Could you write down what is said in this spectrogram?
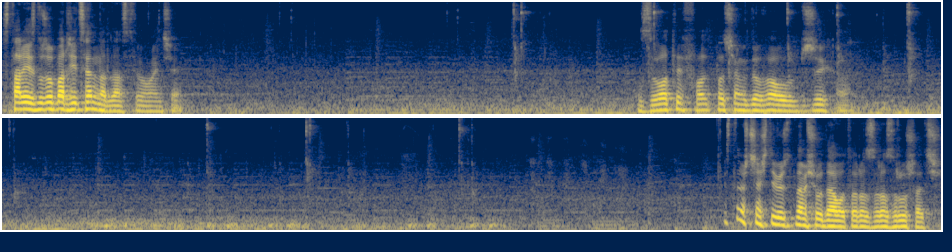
Stal jest dużo bardziej cenna dla nas w tym momencie. Złoty pociąg do wołu Brzycha. Jestem szczęśliwy, że nam się udało to roz, rozruszać.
